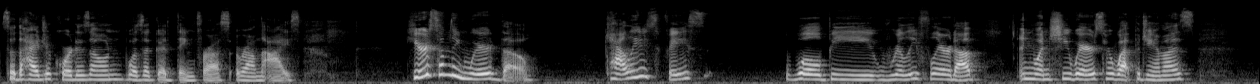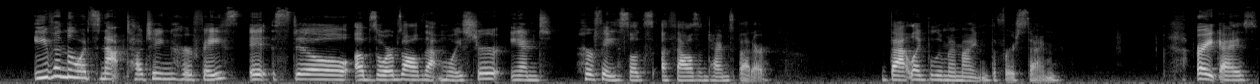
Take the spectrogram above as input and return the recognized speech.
So the hydrocortisone was a good thing for us around the eyes. Here's something weird though. Callie's face will be really flared up, and when she wears her wet pajamas, even though it's not touching her face, it still absorbs all of that moisture and her face looks a thousand times better. That like blew my mind the first time. All right, guys,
